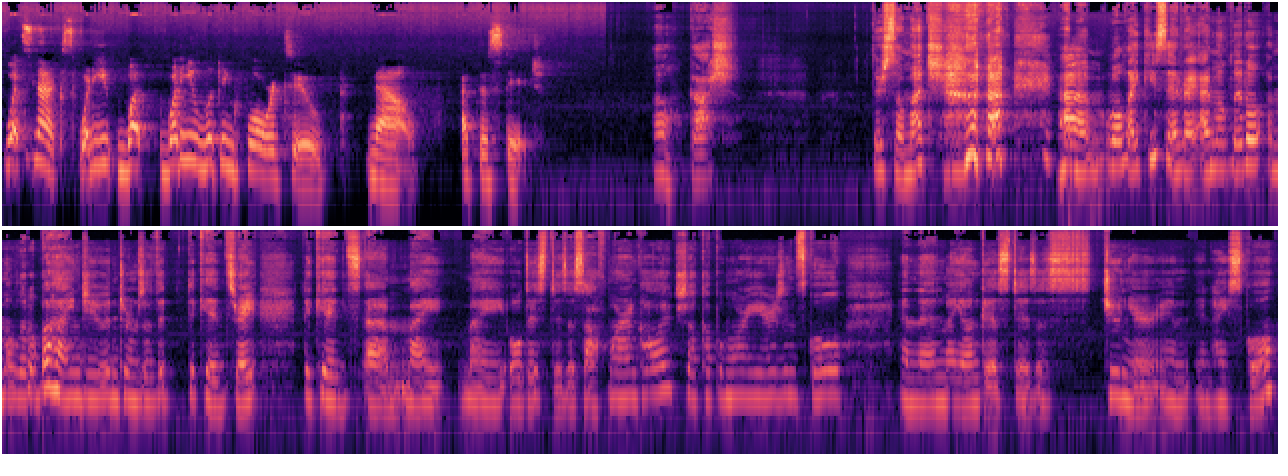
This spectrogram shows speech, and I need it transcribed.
what's next? What do you what What are you looking forward to now at this stage? Oh gosh, there's so much. um, well, like you said, right? I'm a little, I'm a little behind you in terms of the, the kids, right? The kids, um, my my oldest is a sophomore in college, so a couple more years in school, and then my youngest is a junior in in high school,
